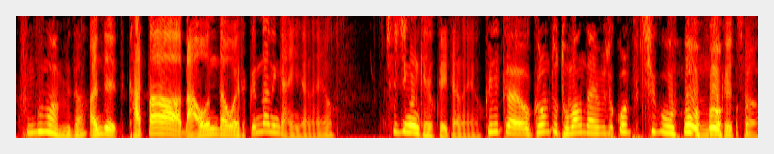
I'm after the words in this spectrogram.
궁금합니다. 아, 근데 갔다 나온다고 해서 끝나는 게 아니잖아요. 추징은 계속 되잖아요. 그러니까요. 그럼 또 도망 다니면서 골프 치고 음, 그렇죠.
